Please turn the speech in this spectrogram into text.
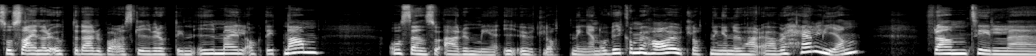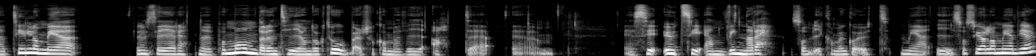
Så signar du upp det där, du bara skriver upp din e-mail och ditt namn och sen så är du med i utlottningen. Och vi kommer ha utlottningen nu här över helgen. Fram till, eh, till och med, nu säger jag rätt nu, på måndag den 10 oktober så kommer vi att eh, eh, se, utse en vinnare som vi kommer gå ut med i sociala medier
